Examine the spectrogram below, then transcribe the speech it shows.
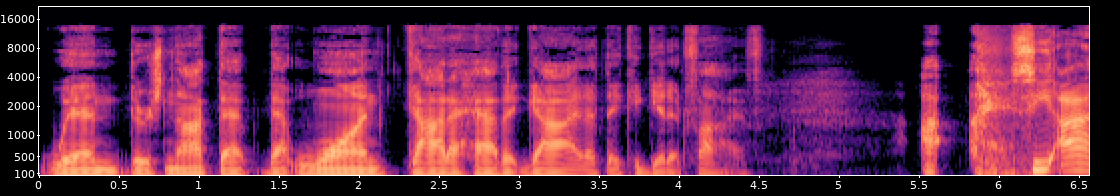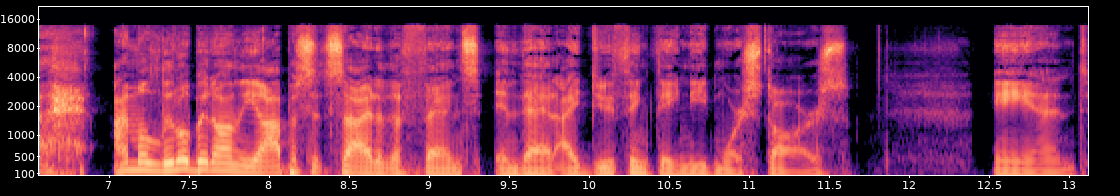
when there's not that, that one gotta have it guy that they could get at five. I see. I I'm a little bit on the opposite side of the fence in that I do think they need more stars, and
